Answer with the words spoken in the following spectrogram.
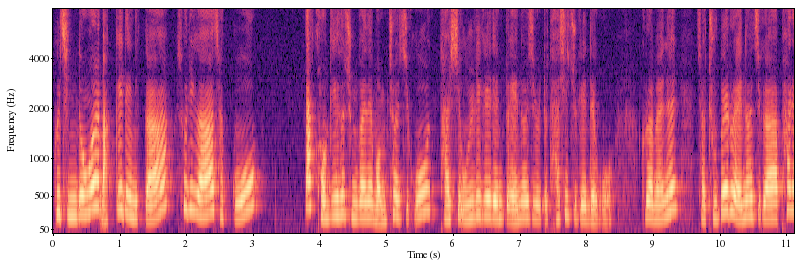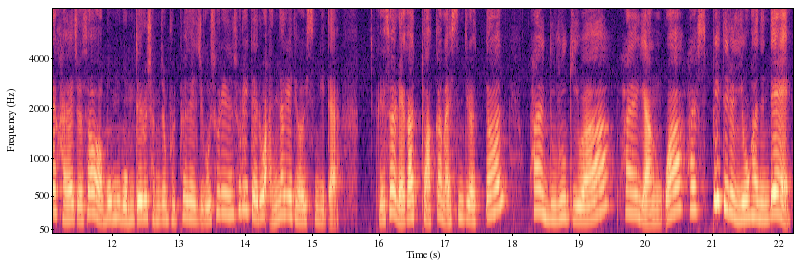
그 진동을 막게 되니까 소리가 자꾸 딱 거기에서 중간에 멈춰지고 다시 울리게 된 또 에너지를 또 다시 주게 되고 그러면은 자 두 배로 에너지가 팔에 가해져서 몸은 몸대로 점점 불편해지고 소리는 소리대로 안 나게 되어 있습니다. 그래서 레가토 아까 말씀드렸던 활 누르기와 활 양과 활 스피드를 이용하는데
